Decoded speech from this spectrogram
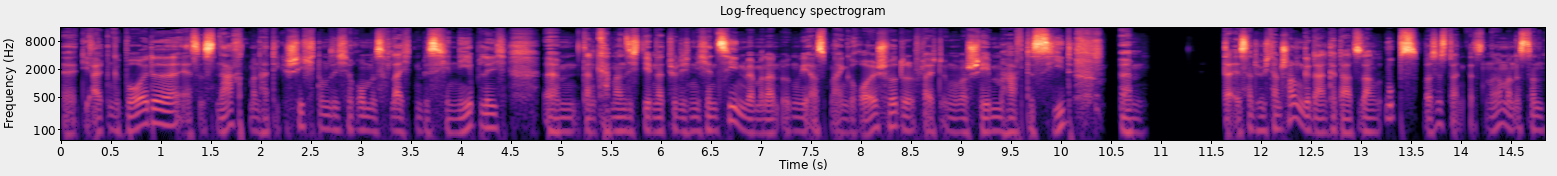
äh, die alten Gebäude, es ist Nacht, man hat die Geschichten um sich herum, ist vielleicht ein bisschen neblig. Ähm, dann kann man sich dem natürlich nicht entziehen, wenn man dann irgendwie erstmal ein Geräusch hört oder vielleicht irgendwas Schemenhaftes sieht. Ähm, da ist natürlich dann schon ein Gedanke da zu sagen, ups, was ist denn jetzt? Ne? Man ist dann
